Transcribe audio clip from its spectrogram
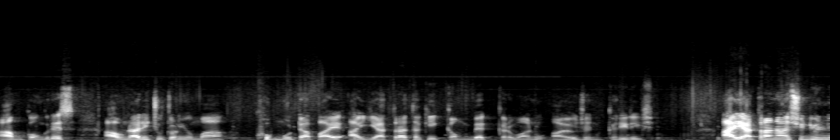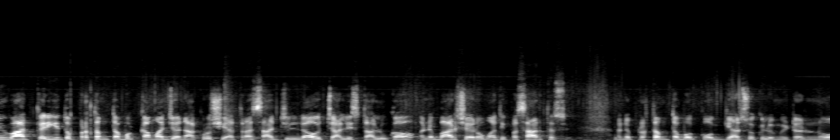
આમ કોંગ્રેસ આવનારી ચૂંટણીઓમાં ખૂબ મોટા પાયે આ યાત્રા થકી કમબેક કરવાનું આયોજન કરી રહી છે. આ યાત્રાના શેડ્યુલની વાત કરીએ તો પ્રથમ તબક્કામાં જન આક્રોશ યાત્રા સાત જિલ્લાઓ, ચાલીસ તાલુકાઓ અને બાર શહેરોમાંથી પસાર થશે. અને પ્રથમ તબક્કો અગિયારસો કિલોમીટરનો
